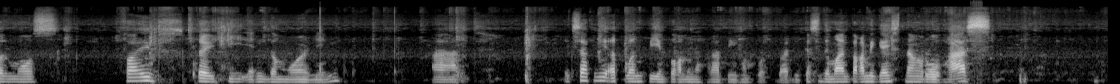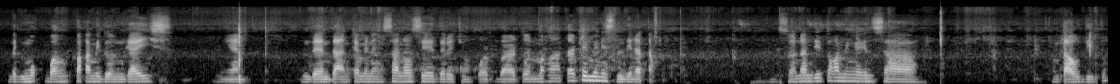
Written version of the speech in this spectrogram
almost 5.30 in the morning. At exactly at 1 p.m. po kami nakarating ng Port Barton. Kasi dumaan pa kami guys ng Rojas. Nagmukbang pa kami doon guys. Ayan. And then daan kami ng San Jose, diretsong Port Barton. Mga 30 minutes na dinatak. So, nandito kami ngayon sa ang tawag dito?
